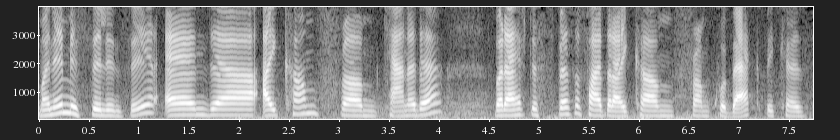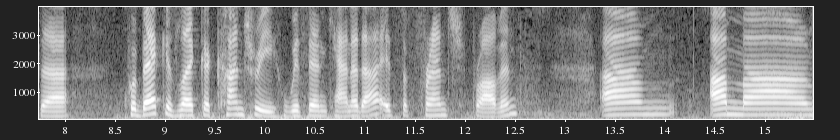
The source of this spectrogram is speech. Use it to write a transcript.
My name is Céline Cyr, and uh, I come from Canada, but I have to specify that I come from Quebec because uh, Quebec is like a country within Canada. It's a French province. Um, I'm, um,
